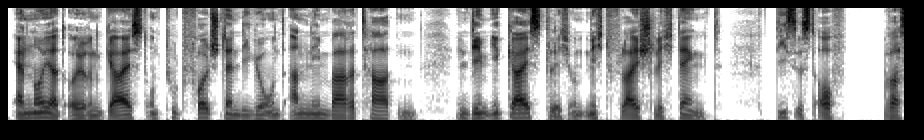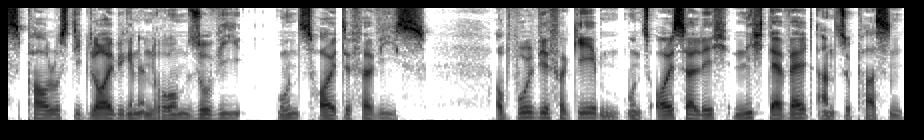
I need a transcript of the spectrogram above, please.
Erneuert euren Geist und tut vollständige und annehmbare Taten, indem ihr geistlich und nicht fleischlich denkt. Dies ist auf was Paulus die Gläubigen in Rom sowie uns heute verwies. Obwohl wir vergeben, uns äußerlich nicht der Welt anzupassen,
